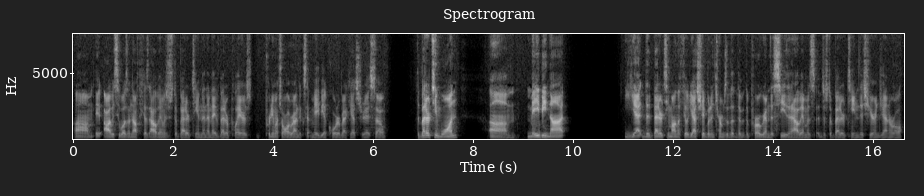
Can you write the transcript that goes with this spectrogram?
um, it obviously wasn't enough because Alabama Alabama's just a better team than them. They have better players pretty much all around, except maybe at quarterback yesterday. So the better team won. Um, maybe not yet the better team on the field yesterday, but in terms of the, the, the program this season, Alabama's just a better team this year in general.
